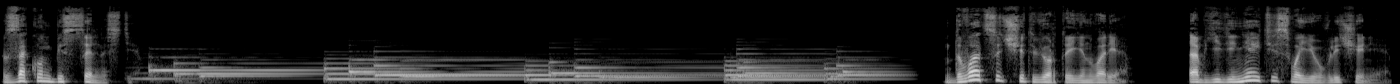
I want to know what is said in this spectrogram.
Закон бесцельности. Двадцать четвертое января. Объединяйте свои увлечения.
